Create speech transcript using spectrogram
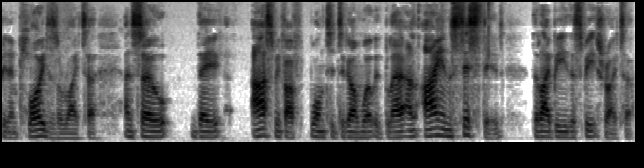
been employed as a writer. And so they asked me if I wanted to go and work with Blair, and I insisted that I be the speechwriter.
